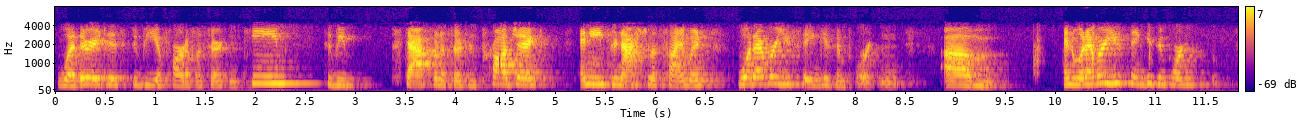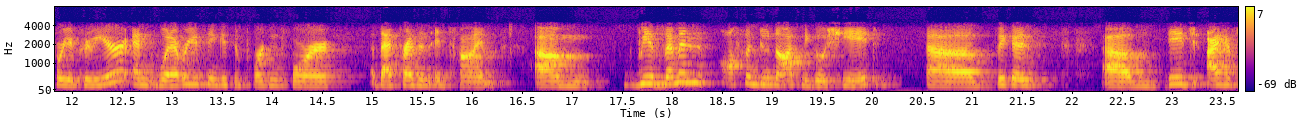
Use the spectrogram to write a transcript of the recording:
whether it is to be a part of a certain team, to be staff on a certain project, any international assignment, whatever you think is important. Um, and whatever you think is important for your career and whatever you think is important for that present in time. Um, we as women often do not negotiate uh, because um, they, I have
